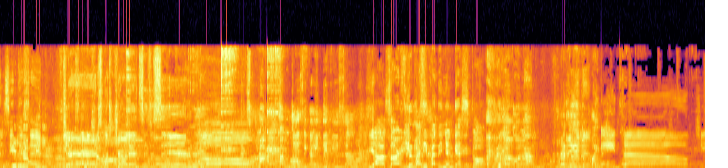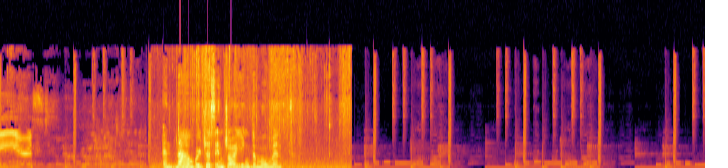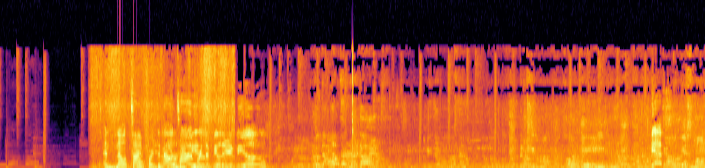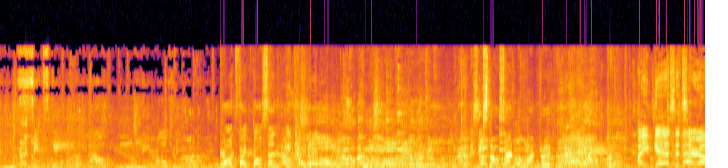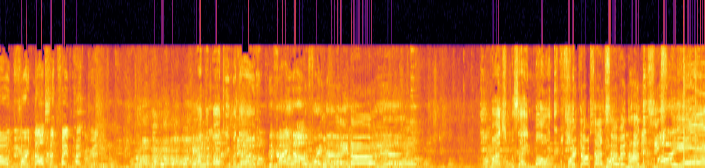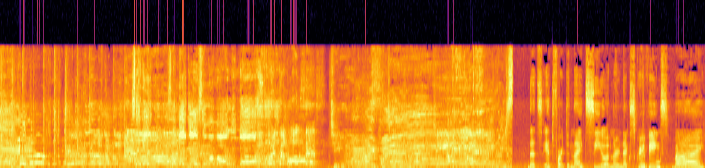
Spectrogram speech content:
Yeah, sorry. Mali pa din yung guest ko. Pero yun yung point. Angel! Cheers! And now we're just enjoying the moment. And now time for the Now bill time reveal. for the bill reveal. Do the honor, madam. Okay. Yes. Ikaw, guess mo kung magkano. 6K. Around 5,800. 6,200. I guess it's around 4,500. What about you, madam? The final. The final! Basahin mo. 4,760! Yeah! Sanay, sanay kayo sa mamahalin na. For the hostess. Cheers! That's it for tonight. See you on our next cravings. Bye!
